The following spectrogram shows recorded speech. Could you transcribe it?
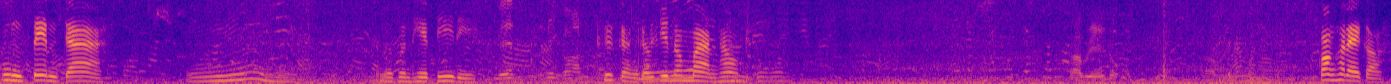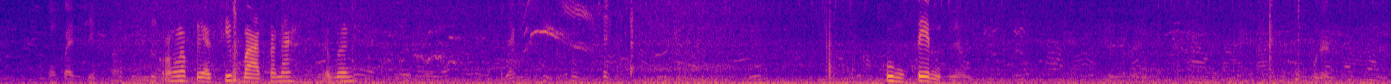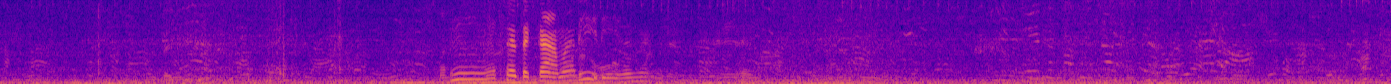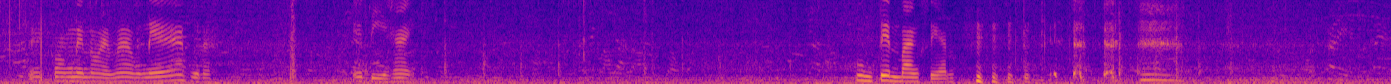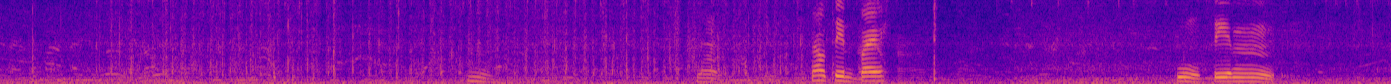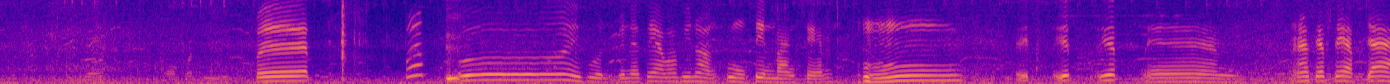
กุ้งเต้นจ้าอืมอันนี้เป็นเฮ็ดดีดี คือกันกับยืนน้ำบ้านเฮาป้าไปเลยลูกกล้องเท่าใดก่อนคงแปดสิบกล้องละแปดสิบบาทปะนะเดี๋ยวเบิ่งกุ้งเต้น เดี๋ยวผู้เล่น อืมใส่ตะกร้ามาดีดีเลยนะใส่กล้องหน่อยๆมาบางแหน่คุณนะเอ็ดดีให้ กุ้งเต้นบางแสน อืม นั่นเต้าเต้นไป กุ้งเต้นเปิดปั๊บโอ้ยพูดเป็นอาแซ่บว่าพี่น้องกุ้งเต้นบางแสนอื้อหืออึดอึดอึดแม่นน่าแซ่บๆจ้า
